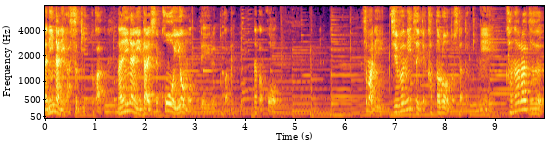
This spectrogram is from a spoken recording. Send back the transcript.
何々が好きとか、何々に対して好意を持っているとかね。なんかこう、つまり自分について語ろうとした時に、必ず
